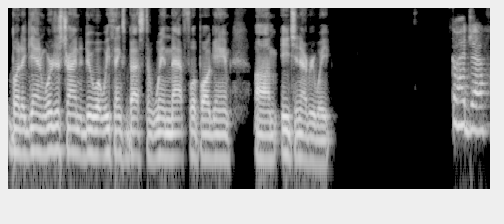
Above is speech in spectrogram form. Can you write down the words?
but again, we're just trying to do what we think's best to win that football game um, each and every week. Go ahead, Jeff.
